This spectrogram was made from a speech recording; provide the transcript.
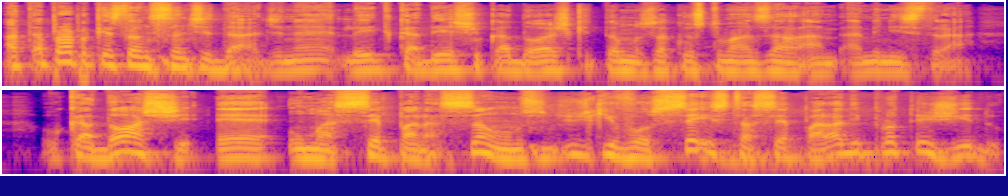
Até a própria questão de santidade, né? Leite Kadesh e o Kadosh que estamos acostumados a, a ministrar. O Kadosh é uma separação no sentido de que você está separado e protegido.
